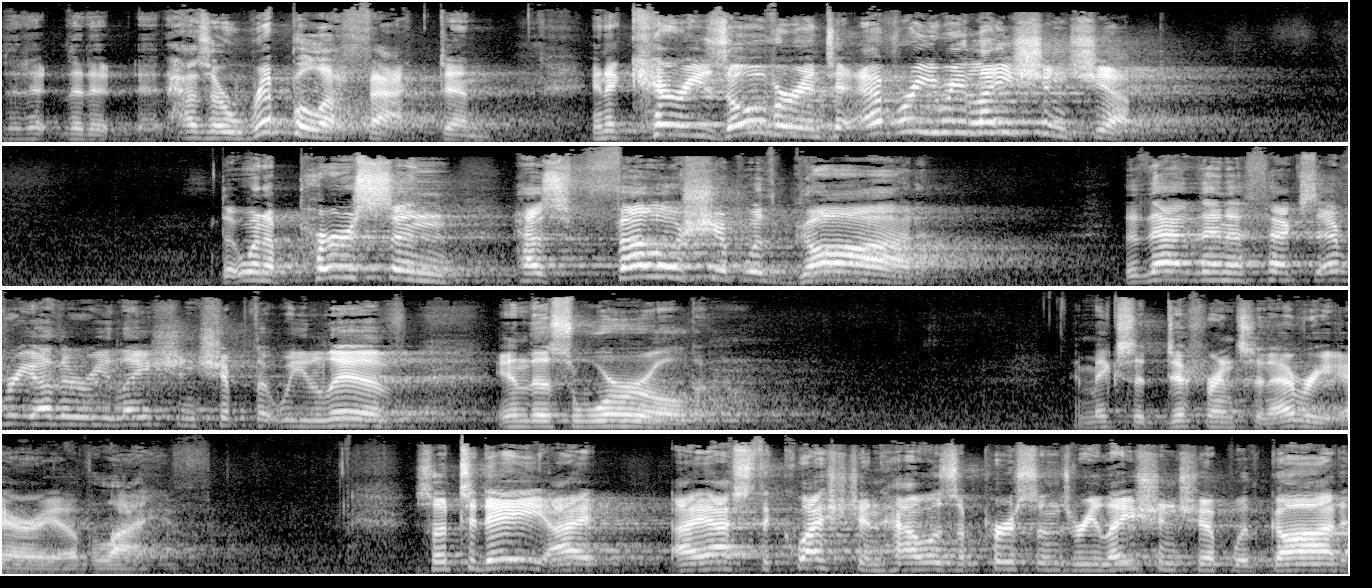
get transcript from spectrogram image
that it, that it has a ripple effect and, and it carries over into every relationship. That when a person has fellowship with God, that that then affects every other relationship that we live in this world. It makes a difference in every area of life. So today, I, I ask the question how is a person's relationship with God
